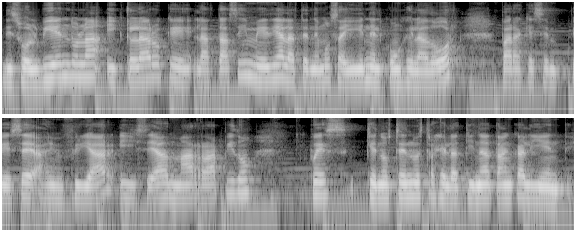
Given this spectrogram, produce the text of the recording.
disolviéndola y claro que la taza y media la tenemos ahí en el congelador para que se empiece a enfriar y sea más rápido, pues que no esté nuestra gelatina tan caliente.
